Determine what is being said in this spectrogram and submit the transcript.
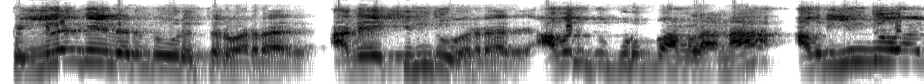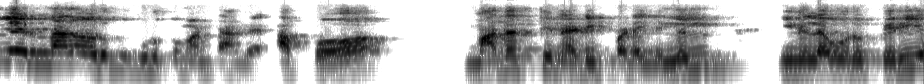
இப்ப இலங்கையில இருந்து ஒருத்தர் வர்றாரு. அதே ஹிந்து வர்றாரு. அவருக்கு கொடுப்பாங்களான்னா அவர் இந்துவாவே இருந்தாலும் அவருக்கு கொடுக்க மாட்டாங்க. அப்போ மதத்தின் அடிப்படையில் இதுல ஒரு பெரிய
